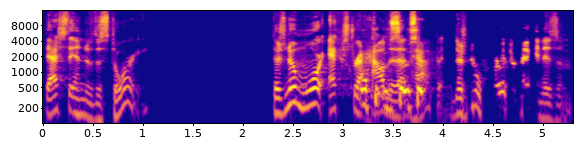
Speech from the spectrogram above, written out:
that's the end of the story there's no more extra okay, how did so, that so, happen there's no further mechanism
